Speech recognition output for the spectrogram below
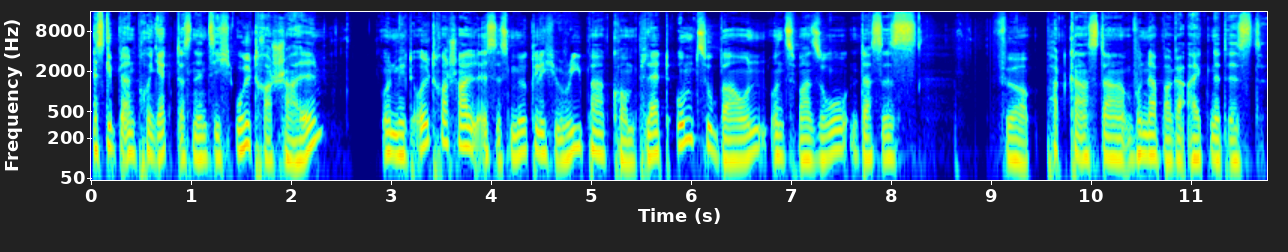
Es gibt ein Projekt, das nennt sich Ultraschall. Und mit Ultraschall ist es möglich, Reaper komplett umzubauen. Und zwar so, dass es für Podcaster wunderbar geeignet ist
